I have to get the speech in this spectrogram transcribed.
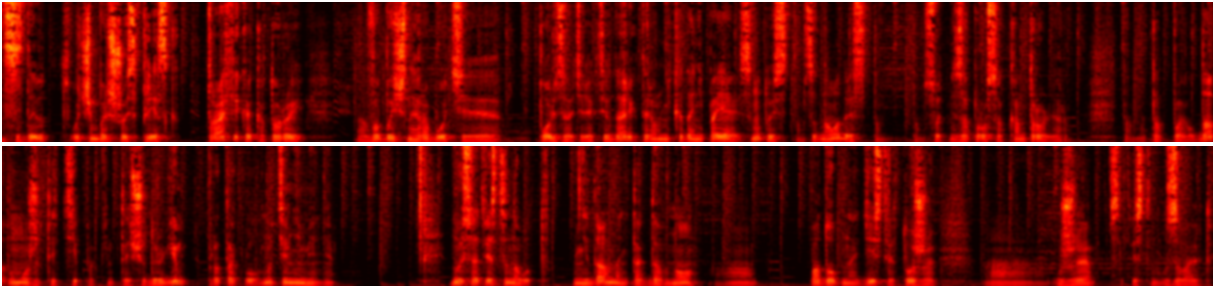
создают очень большой всплеск трафика, который в обычной работе пользователя Active Directory он никогда не появится. Ну, то есть там, с одного адреса там, там сотни запросов к контроллеру. Там это по LDAP может идти, по каким-то еще другим протоколам, но тем не менее. Ну и, соответственно, вот недавно, не так давно, а, подобные действия тоже а, уже, соответственно, вызывают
